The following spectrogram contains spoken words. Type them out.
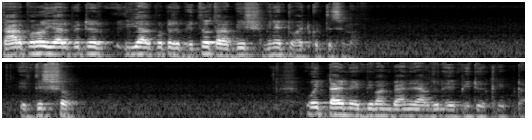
তারপরেও এয়ারপোর্টের এয়ারপোর্টের ভিতরে তারা বিশ মিনিট ওয়েট করতেছিল। এই দৃশ্য ওই টাইমে বিমান বাহিনীর একজন এই ভিডিও ক্লিপটা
